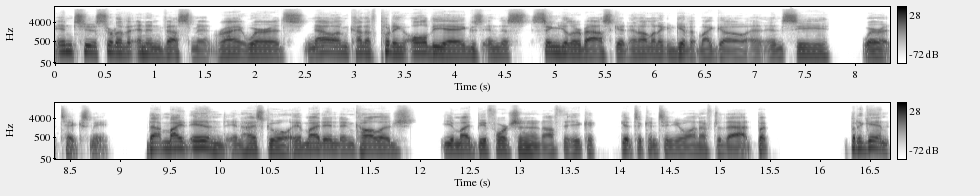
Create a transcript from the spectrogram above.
into sort of an investment, right? Where it's now I'm kind of putting all the eggs in this singular basket and I'm going to give it my go and, and, see where it takes me. That might end in high school. It might end in college. You might be fortunate enough that you could get to continue on after that. But, but again,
